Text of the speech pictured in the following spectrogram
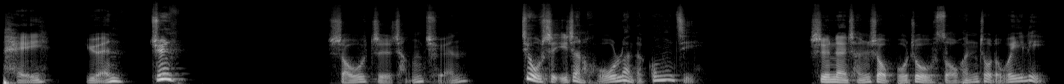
裴元君手指成拳，就是一阵胡乱的攻击。室内承受不住锁魂咒的威力，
